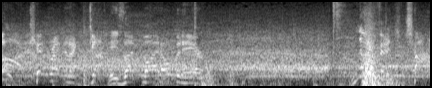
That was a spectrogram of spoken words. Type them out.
Oh, kick right in the gut. He's left wide open here. Knife edge chop.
